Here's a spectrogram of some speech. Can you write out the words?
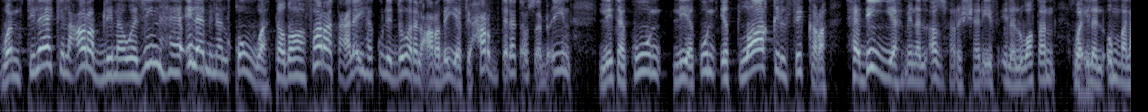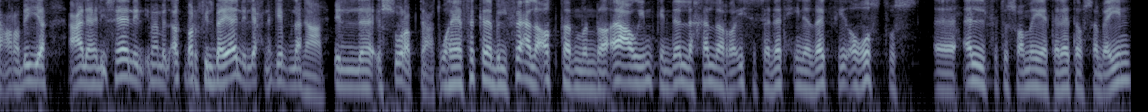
وامتلاك العرب لموازين هائلة من القوة تضافرت عليها كل الدول العربية في حرب 73 لتكون ليكون إطلاق الفكرة هدية من الأزهر الشريف إلى الوطن وإلى الأمة العربية على لسان الإمام الأكبر في البيان اللي إحنا جبنا نعم. ال- الصورة بتاعته. وهي فكرة بالفعل أكتر من رائعة ويمكن ده اللي خلى الرئيس السادات حين ذاك في أغسطس آه، 1973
